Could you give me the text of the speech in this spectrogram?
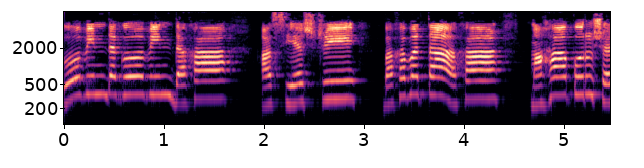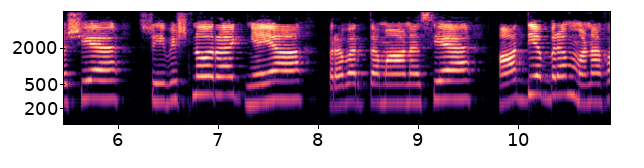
गोविन्द गोविन्दः अस्य श्री भगवताः महापुरुषस्य श्रीविष्णोराज्ञया प्रवर्तमानस्य आद्यब्रह्मणः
